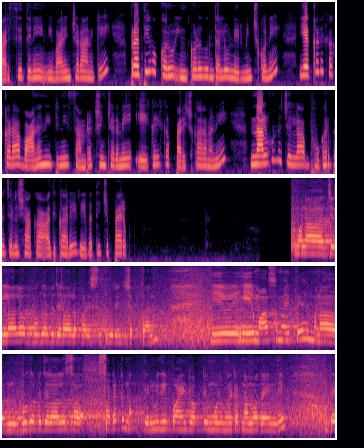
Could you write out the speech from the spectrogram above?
పరిస్థితిని నివారించడానికి ప్రతి ఒక్కరూ ఇంకొడు గుంతలు నిర్మించుకొని ఎక్కడికక్కడ వాననీటిని సంరక్షించడమే ఏకైక పరిష్కారమని నల్గొండ జిల్లా భూగర్భ జలశాఖ అధికారి రేవతి చెప్పారు. మన జిల్లాలో భూగర్భ జలాల పరిస్థితి గురించి చెప్తాను. ఈ ఈ మాసం అయితే మన భూగర్భ జలాలు స సగటున ఎనిమిది పాయింట్ ఒకటి మూడు మీటర్ నమోదైంది. అంటే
